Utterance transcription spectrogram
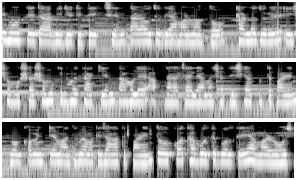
এই মুহূর্তে যারা ভিডিওটি দেখছেন, তারাও যদি আমার মতো ঠান্ডা জ্বরের এই সমস্যার সম্মুখীন হয়ে থাকেন, তাহলে আপনারা চাইলে আমার সাথে শেয়ার করতে পারেন এবং কমেন্টের মাধ্যমে আমাকে জানাতে পারেন। তো কথা বলতে বলতে আমার রোস্ট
